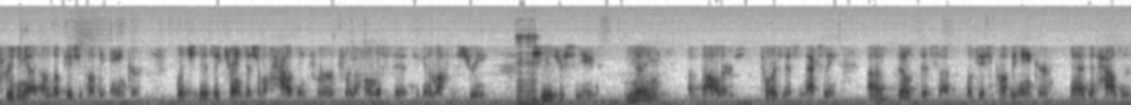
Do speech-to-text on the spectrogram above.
creating a, a location called the Anchor, which is a transitional housing for for the homeless to, to get them off the street. She has received millions of dollars towards this, and actually uh, built this uh, location called the Anchor uh, that houses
